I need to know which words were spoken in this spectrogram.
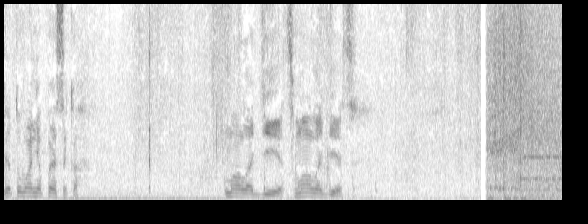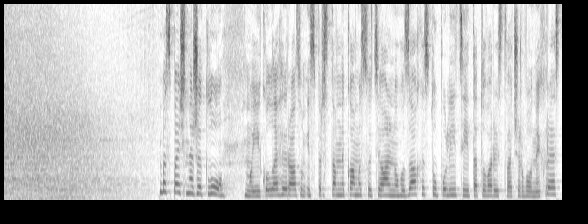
Рятування песика. Молодець, молодець. Безпечне житло. Мої колеги разом із представниками соціального захисту, поліції та товариства Червоний Хрест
